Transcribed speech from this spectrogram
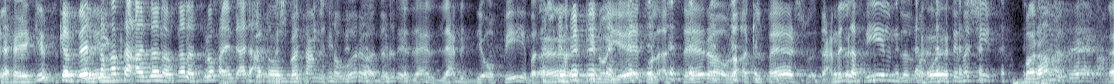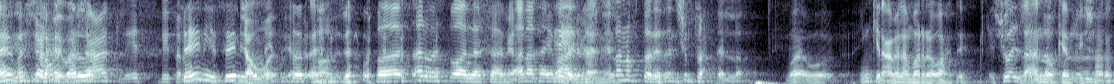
يا أخي كيف كبيت؟ سحبتها على جنب خلص روح انت قاعد على مش بس عم يصورها دغري لعب لعبة دي أو بي بلش يحط الكينويات والاستيرا ولقط البيرش عمل لها فيلم لما وانت ماشي برمت هيك عم إيه، تصير ماشي، ورجعت لقيت بيتر ثانية ثانية صار- يعني خالص. فاساله السؤال لسامي أنا خيي ما إيه سامي. لنفترض أنت شو بتروح تقول لها؟ يمكن عملها مرة واحدة شو قلت لأنه لها؟ كان في شرط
